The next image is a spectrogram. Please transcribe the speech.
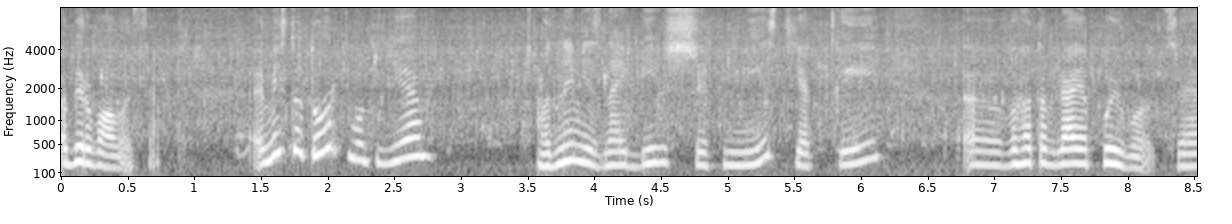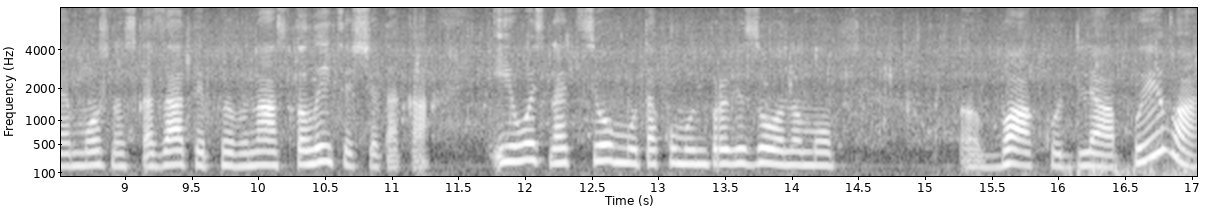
обірвалося. Місто Дортмунд є одним із найбільших міст, який е, виготовляє пиво. Це можна сказати, пивна столиця ще така. І ось на цьому такому імпровізованому е, баку для пива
